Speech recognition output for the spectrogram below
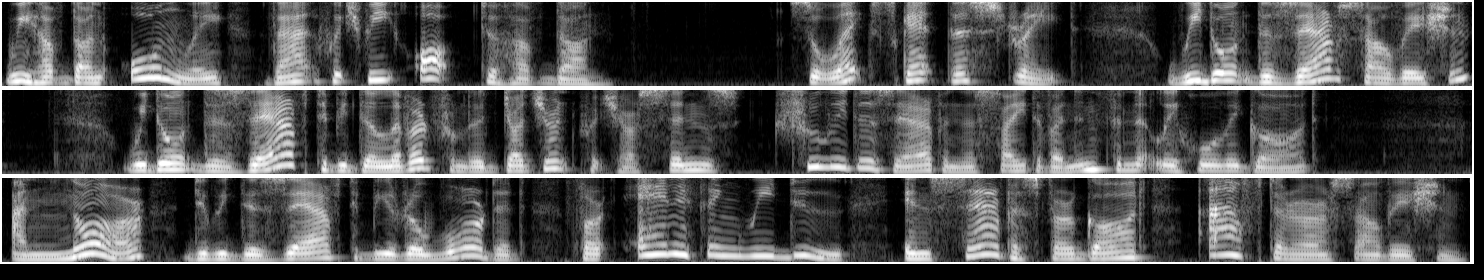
We have done only that which we ought to have done. So let's get this straight. We don't deserve salvation. We don't deserve to be delivered from the judgment which our sins truly deserve in the sight of an infinitely holy God, and nor do we deserve to be rewarded for anything we do in service for God after our salvation.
